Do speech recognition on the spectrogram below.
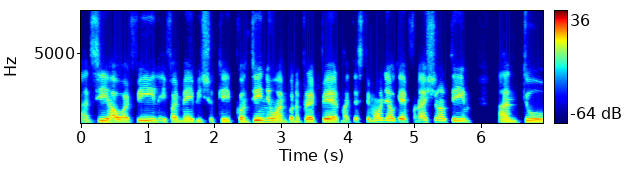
and see how i feel if i maybe should keep continue i'm gonna prepare my testimonial game for national team and two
